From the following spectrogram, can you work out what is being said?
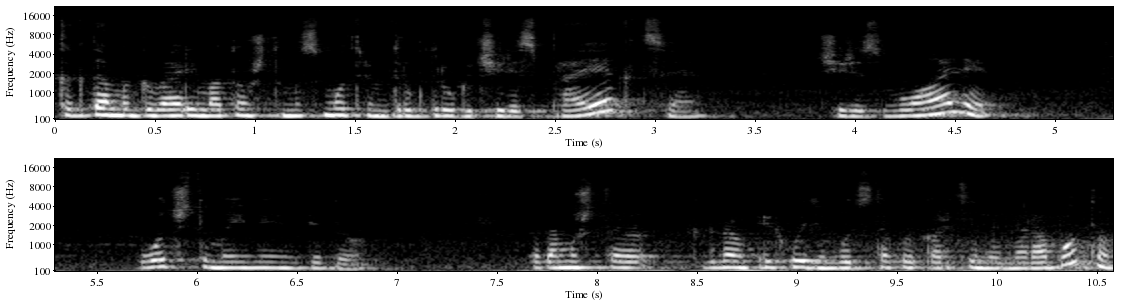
Когда мы говорим о том, что мы смотрим друг друга через проекции, через вуали, вот что мы имеем в виду. Потому что, когда мы приходим вот с такой картиной на работу,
